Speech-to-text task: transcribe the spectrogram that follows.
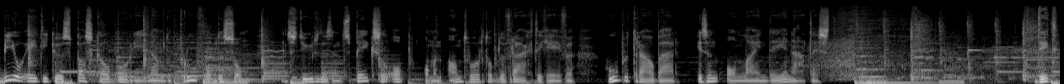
Bioethicus Pascal Bourri nam de proef op de som en stuurde zijn speeksel op om een antwoord op de vraag te geven: hoe betrouwbaar is een online DNA-test? Dit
